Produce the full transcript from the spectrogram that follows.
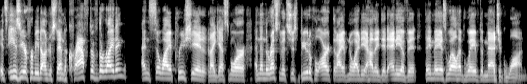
It's easier for me to understand the craft of the writing and so I appreciate it, I guess, more. And then the rest of it's just beautiful art that I have no idea how they did any of it. They may as well have waved a magic wand.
